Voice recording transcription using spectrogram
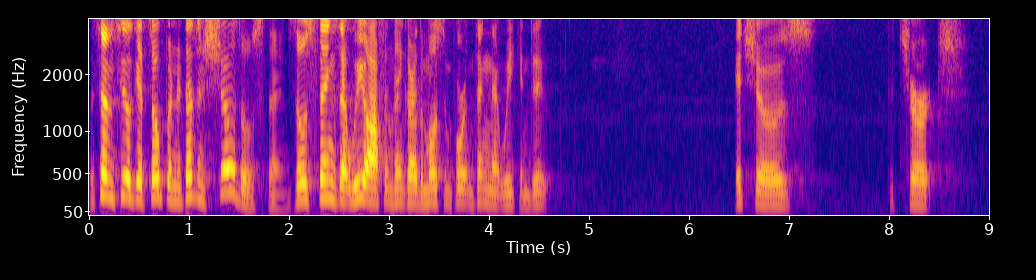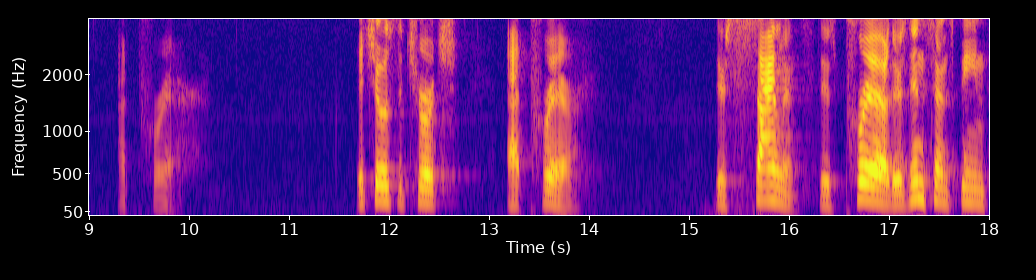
The seventh seal gets open, it doesn't show those things, those things that we often think are the most important thing that we can do. It shows the church at prayer. It shows the church at prayer. There's silence, there's prayer, there's incense being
